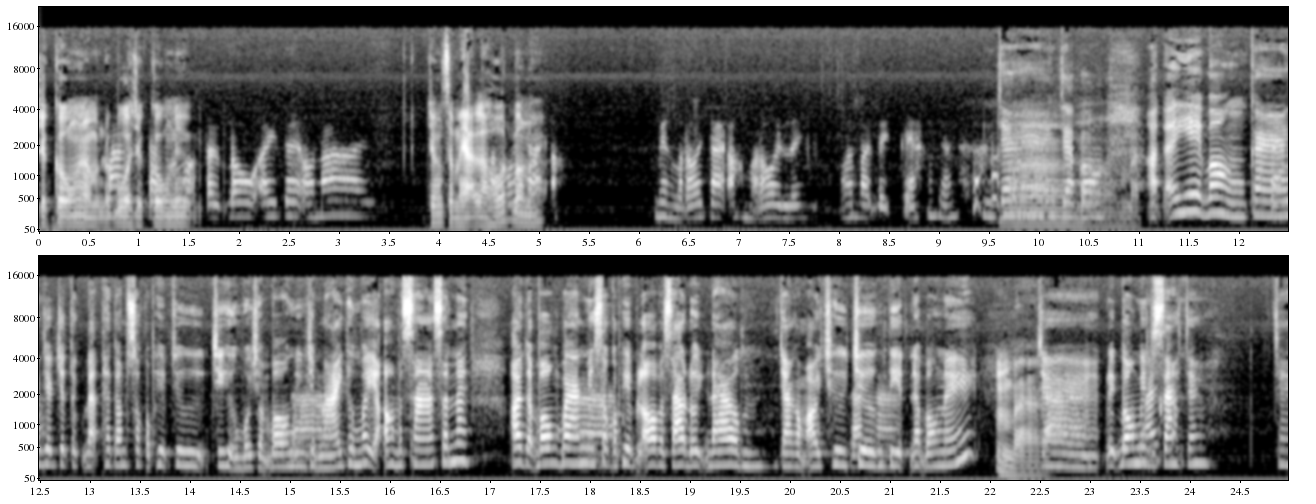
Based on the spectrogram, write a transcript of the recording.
ជង្គង់របួសជង្គង់នេះទៅដូរអីទេអូនអើយចឹងសម្រាប់រហូតបងណាមាន100ចាយអស់100លេងមកដល់ដេកផ្ទះចឹងចាចាបងបាទអត់អីទេបងការចា៎យកចិត្តទុកដាក់ថែទាំសុខភាពគឺជារឿងមួយចម្បងយើងចំណាយធ្វើម៉េចឲ្យអស់មួយសាសិនណាឲ្យតែបងបានមានសុខភាពល្អប្រសើរដូចដើម ចាកុំឲ្យឈឺជើងទៀតណាបងណាបាទចាដូចបងមានប្រសាសន៍ចា ចា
